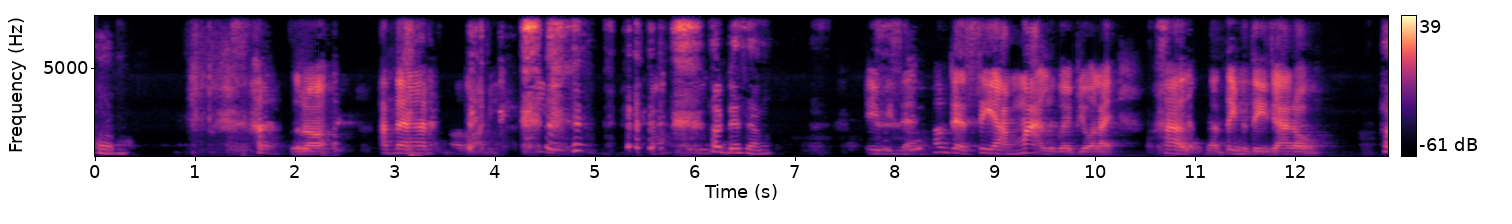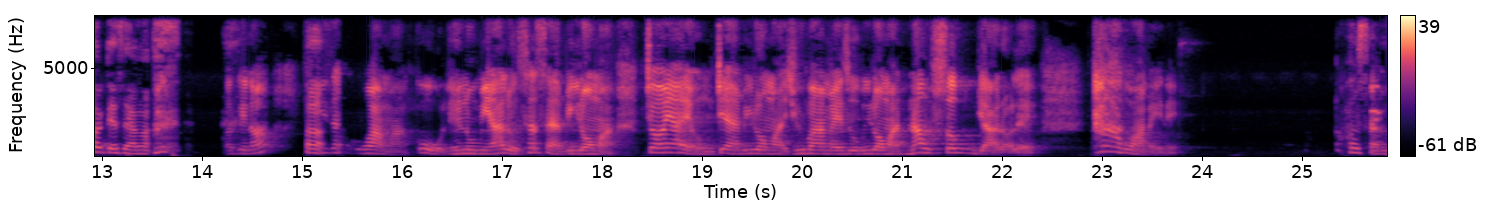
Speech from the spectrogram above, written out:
ဟုတ်ဟုတ်ဆိုတော့အတန်တော့သွားပြီနော် ဟုတ်တယ်ဆရာမ အေးပြီစံဟုတ်တယ်ဆေးရမလို့ပဲပြောလိုက်ဟာလို့ဒါသိမ့်မသေးကြတော့ ဟုတ်တယ်ဆရာမ โอเคเนาะ ဟုတ် ဒီစကိုကမှာကိုကိုလင်းလိုမရလို့ဆက်ဆံပြီးတော့မှကြောရရုံကြံပြီးတော့မှယူပါမယ်ဆိုပြီးတော့မှနောက်ဆုံးကြတော့လေထားသွားမယ်တဲ့ ဟုတ်ဆရာမ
